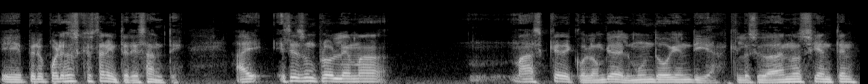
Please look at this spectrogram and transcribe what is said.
Eh, pero por eso es que es tan interesante. Hay, ese es un problema más que de Colombia, del mundo hoy en día, que los ciudadanos sienten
